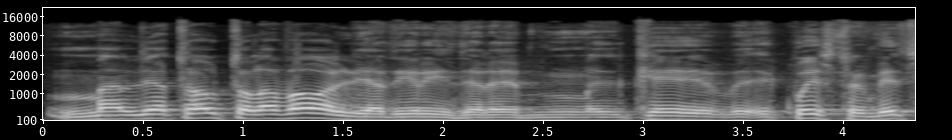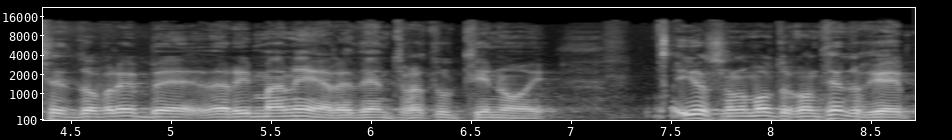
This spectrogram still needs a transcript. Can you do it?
Ma gli ha tolto la voglia di ridere, mh, che questo invece dovrebbe rimanere dentro a tutti noi. io sono molto contento che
